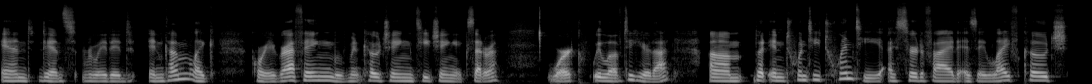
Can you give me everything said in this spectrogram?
and dance related income like choreographing movement coaching teaching etc work we love to hear that. Um, but in 2020 i certified as a life coach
